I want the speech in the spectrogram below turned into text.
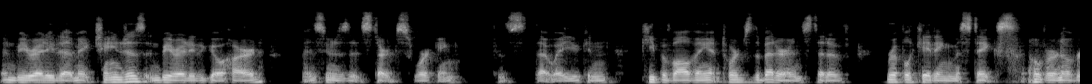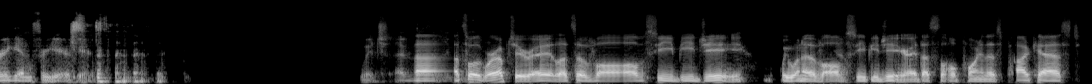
and be ready to make changes and be ready to go hard as soon as it starts working. Because that way you can keep evolving it towards the better instead of replicating mistakes over and over again for years. which I've uh, that's what we're up to, right? Let's evolve CPG. We want to evolve yeah. CPG, right? That's the whole point of this podcast.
